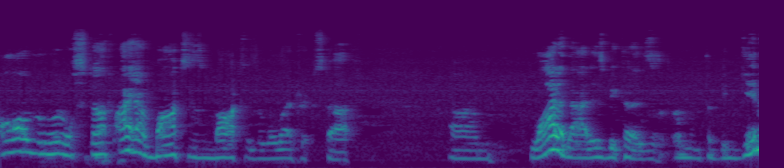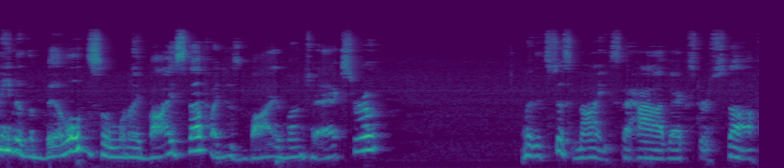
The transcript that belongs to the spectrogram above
all the little stuff. I have boxes and boxes of electric stuff. Um, a lot of that is because I'm at the beginning of the build, so when I buy stuff, I just buy a bunch of extra. But it's just nice to have extra stuff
